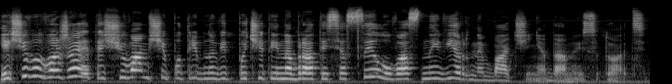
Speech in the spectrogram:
Якщо ви вважаєте, що вам ще потрібно відпочити і набратися сил, у вас невірне бачення даної ситуації.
